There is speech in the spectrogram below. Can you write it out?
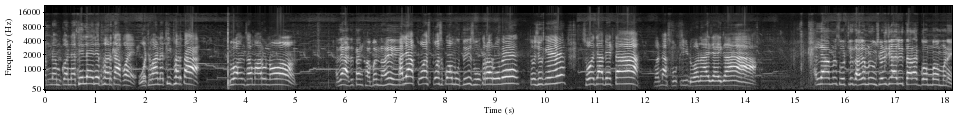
એમને એમ કોઈ નથી લઈને ફરતા કોઈ. ઓઠવા નથી ફરતા. ડોન છે મારું નામ અલે આજે તને ખબર નહીં. અલ્યા પોસ પોસ કોમ ઉતરી છોકરા રોવે. તો શું કે? સો જા બેટા. વરના સોટલી ડોન આ જાયગા અલે હમણાં સોટલી તારે હમણાં ઉછળી જાય તારા ગોમમાં હમણે.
